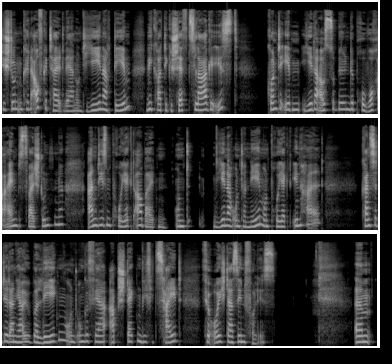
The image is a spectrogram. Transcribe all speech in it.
die Stunden können aufgeteilt werden. Und je nachdem, wie gerade die Geschäftslage ist, konnte eben jeder Auszubildende pro Woche ein bis zwei Stunden an diesem Projekt arbeiten. Und je nach Unternehmen und Projektinhalt kannst du dir dann ja überlegen und ungefähr abstecken, wie viel Zeit für euch da sinnvoll ist. Ähm,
